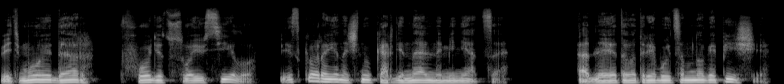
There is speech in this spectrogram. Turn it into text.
Ведь мой дар входит в свою силу, и скоро я начну кардинально меняться. А для этого требуется много пищи.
